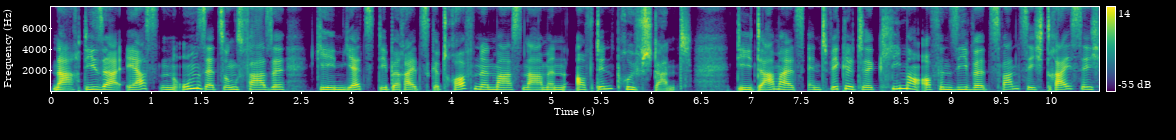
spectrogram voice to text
Nach dieser ersten Umsetzungsphase gehen jetzt die bereits getroffenen Maßnahmen auf den Prüfstand. Die damals entwickelte Klimaoffensive 2030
